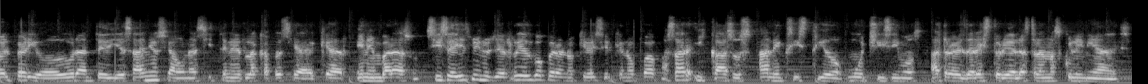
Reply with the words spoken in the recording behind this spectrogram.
el periodo durante 10 años y aún así tener la capacidad de quedar en embarazo. Sí se disminuye el riesgo, pero no quiere decir que no pueda pasar y casos han existido muchísimos a través de la historia de las transmasculinidades.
